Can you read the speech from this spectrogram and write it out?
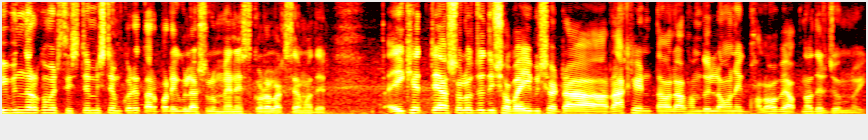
বিভিন্ন রকমের সিস্টেম সিস্টেম করে তারপরে এগুলো আসলে ম্যানেজ করা লাগছে আমাদের। এই ক্ষেত্রে আসলে যদি সবাই এই বিষয়টা রাখেন, তাহলে আলহামদুলিল্লাহ অনেক ভালো হবে আপনাদের জন্যই।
